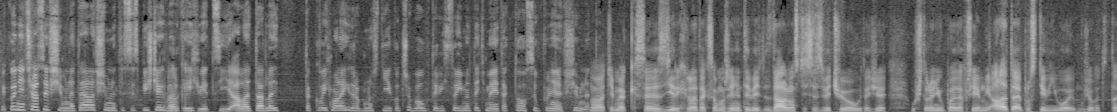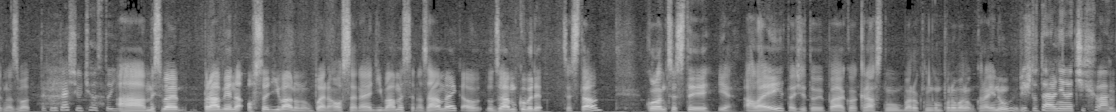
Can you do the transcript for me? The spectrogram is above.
Jako něčeho si všimnete, ale všimnete si spíš těch velkých věcí, ale tahle takových malých drobností, jako třeba u kterých stojíme teď my, tak toho si úplně nevšimnete. No a tím, jak se jezdí rychle, tak samozřejmě ty vzdálenosti se zvětšují, takže už to není úplně tak příjemný. Ale to je prostě vývoj, můžeme to tak nazvat. Tak Lukáši, u čeho stojíme? A my jsme právě na ose díváme, no, no úplně na ose, ne, díváme se na zámek a od zámku vede cesta. Kolem cesty je alej, takže to vypadá jako krásnou barokní komponovanou krajinu. Je Když... totálně načichla Hm,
